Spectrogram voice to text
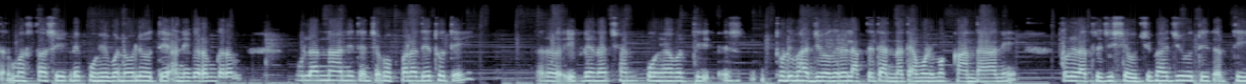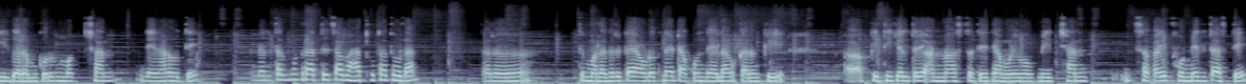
तर मस्त असे इकडे पोहे बनवले होते आणि गरम गरम मुलांना आणि त्यांच्या पप्पाला देत होते. तर इकडे ना छान पोह्यावरती थोडी भाजी वगैरे लागते त्यांना त्यामुळे मग कांदा आणि थोडी रात्रीची शेवची भाजी होती तर ती गरम करून मग छान देणार होते. नंतर मग रात्रीचा भात होता थोडा. तर ते मला तरी काही आवडत नाही टाकून द्यायला कारण की किती केलं तरी अन्न असतं ते. त्यामुळे मग मी छान सकाळी फोडणी देत असते.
